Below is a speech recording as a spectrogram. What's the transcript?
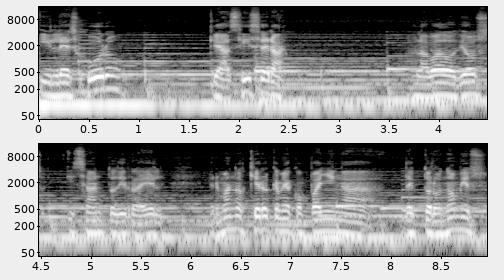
Y les juro que así será. Alabado Dios y Santo de Israel. Hermanos, quiero que me acompañen a Deuteronomios.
